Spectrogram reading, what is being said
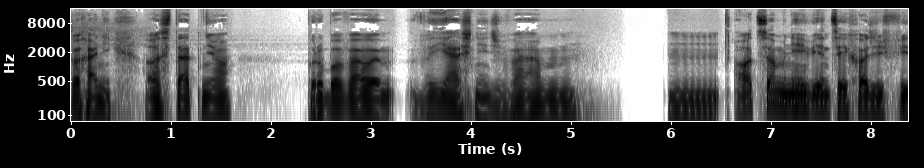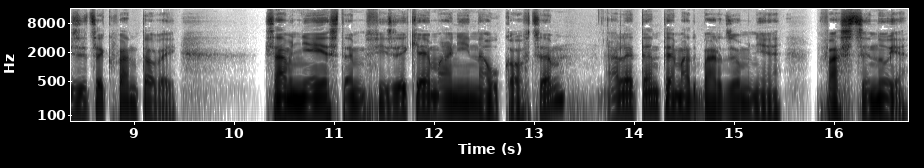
Kochani, ostatnio próbowałem wyjaśnić wam mm, o co mniej więcej chodzi w fizyce kwantowej – sam nie jestem fizykiem ani naukowcem, ale ten temat bardzo mnie fascynuje.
